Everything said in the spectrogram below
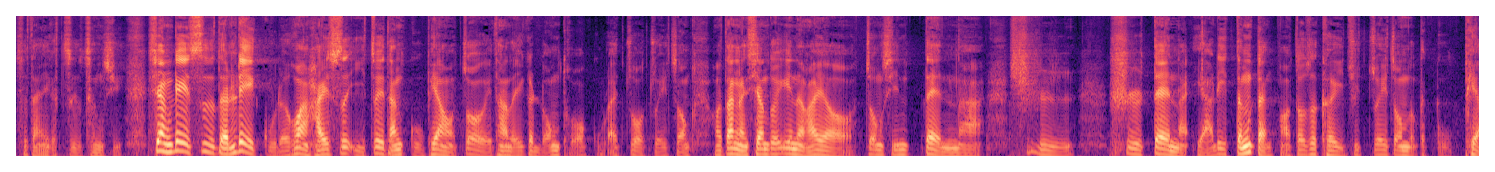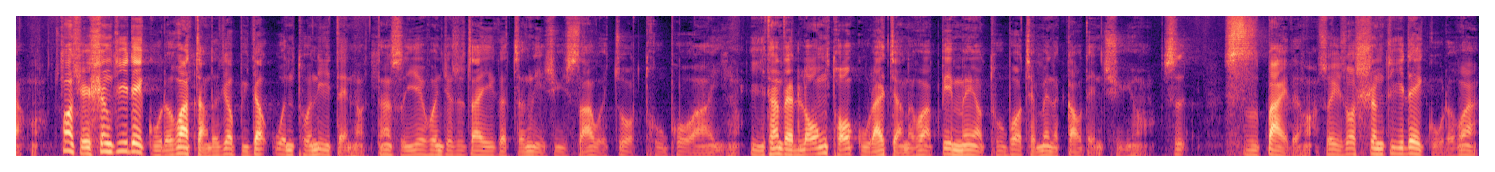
是它一个支撑区。像类似的类股的话，还是以这档股票作为它的一个龙头股来做追踪啊。当然相对应的还有中心电呐是。市电啊、亚力等等啊，都是可以去追踪的股票啊。化学生技类股的话，涨得就比较温吞一点哈。它十一月份就是在一个整理区稍微做突破而已。以它的龙头股来讲的话，并没有突破前面的高点区哈，是失败的哈。所以说，生技类股的话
